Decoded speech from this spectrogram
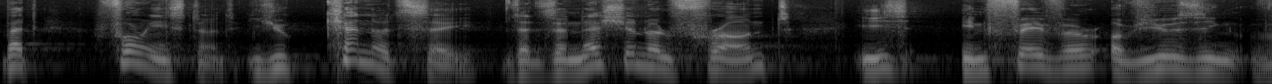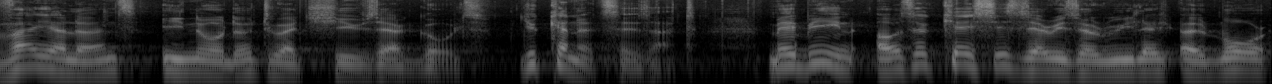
but for instance, you cannot say that the National Front is in favor of using violence in order to achieve their goals. You cannot say that. Maybe in other cases there is a, a more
